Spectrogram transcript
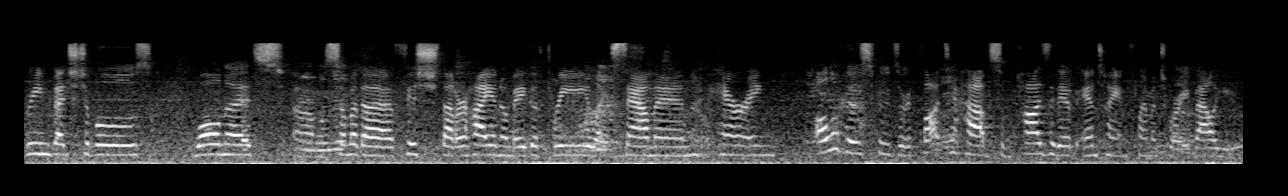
green vegetables, walnuts, um, some of the fish that are high in omega 3, like salmon, herring. All of those foods are thought to have some positive anti inflammatory value.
